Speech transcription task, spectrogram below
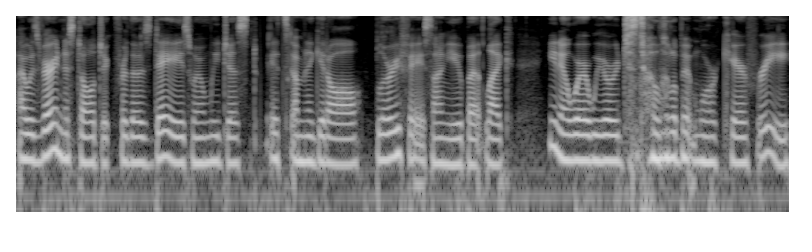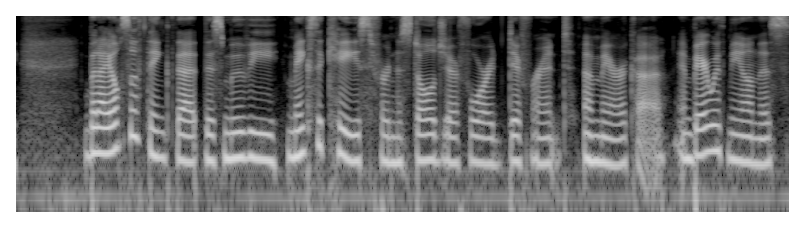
I was very nostalgic for those days when we just it's I'm going to get all blurry face on you, but like, you know, where we were just a little bit more carefree. But I also think that this movie makes a case for nostalgia for a different America. And bear with me on this.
